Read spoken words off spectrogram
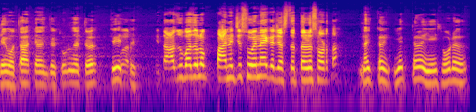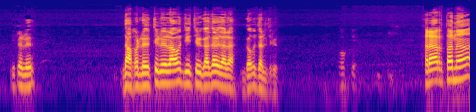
ते होता त्यानंतर सोडून तळ ते बरं. इथं आजूबाजूला पाण्याची सोय नाही का जास्त तळ सोडता? नाही तळ एक तळ आहे सोड इकडं. दहा पडलं तिला लावा तिथे गदाळ झाला गहू झाला तिकडे. ओके. खऱ्या अर्थानं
